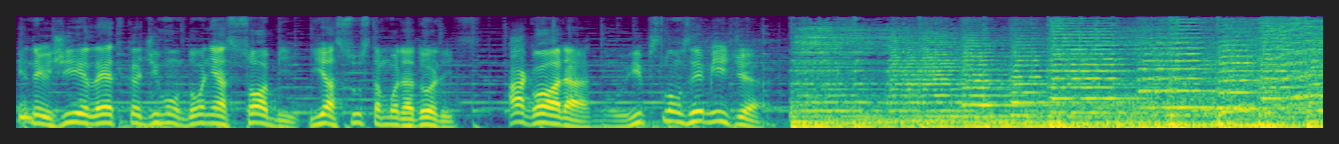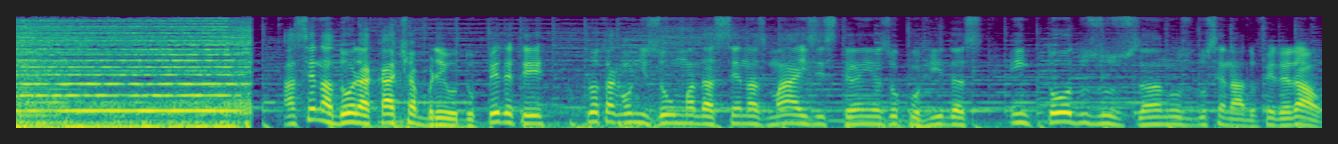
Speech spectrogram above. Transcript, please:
Energia elétrica de Rondônia sobe e assusta moradores. Agora, no YZ Media. A senadora Cátia Abreu, do PDT, protagonizou uma das cenas mais estranhas ocorridas em todos os anos do Senado Federal.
